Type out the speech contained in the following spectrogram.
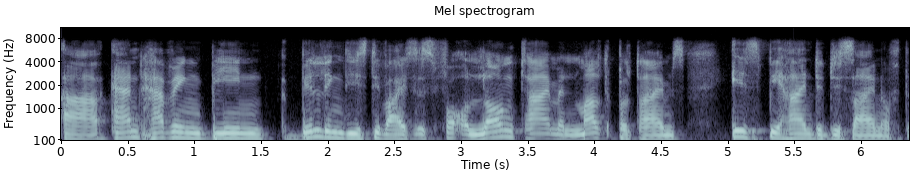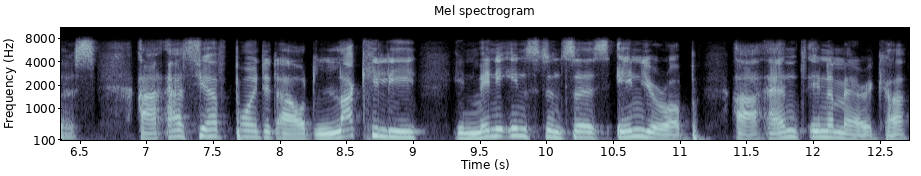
uh, and having been building these devices for a long time and multiple times is behind the design of this. Uh, as you have pointed out, luckily, in many instances in Europe uh, and in America,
